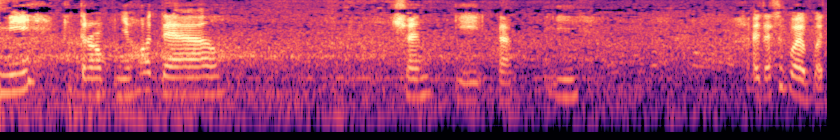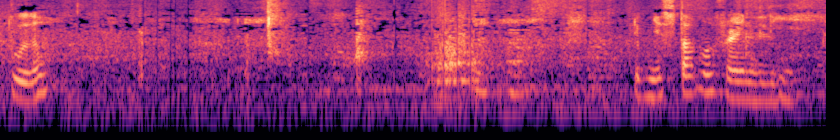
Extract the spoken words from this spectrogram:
Ni kita orang punya hotel. Cantik tapi saya tak sempat buat tour Dia punya staff pun friendly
